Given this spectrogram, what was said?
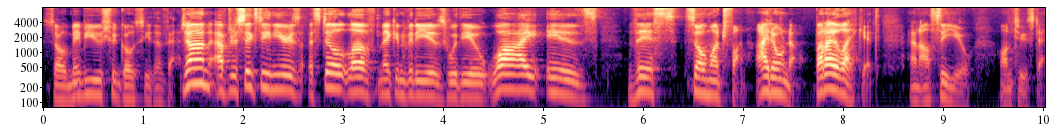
So maybe you should go see the vet. John, after 16 years, I still love making videos with you. Why is this so much fun? I don't know, but I like it. And I'll see you on Tuesday.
